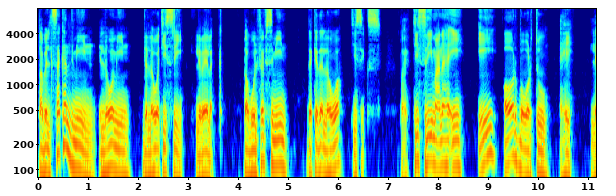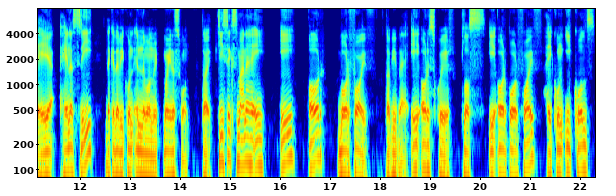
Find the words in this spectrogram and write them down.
طب ال second mean اللي هو مين؟ ده اللي هو T 3 خلي بالك. طب وال fifth mean ده كده اللي هو T 6 طيب T 3 معناها إيه؟ A r power 2 أهي اللي هي هنا 3 ده كده بيكون n minus 1 طيب T 6 معناها إيه؟ A r power 5 طب يبقى a r square plus a r power 5 هيكون equals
